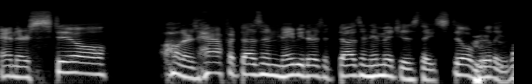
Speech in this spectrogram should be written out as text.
and there's still oh, there's half a dozen, maybe there's a dozen images they still really mm-hmm.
